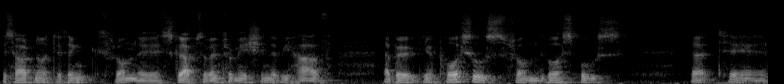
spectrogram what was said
It's hard not to think from the scraps of information that we have about the apostles from the Gospels that uh,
